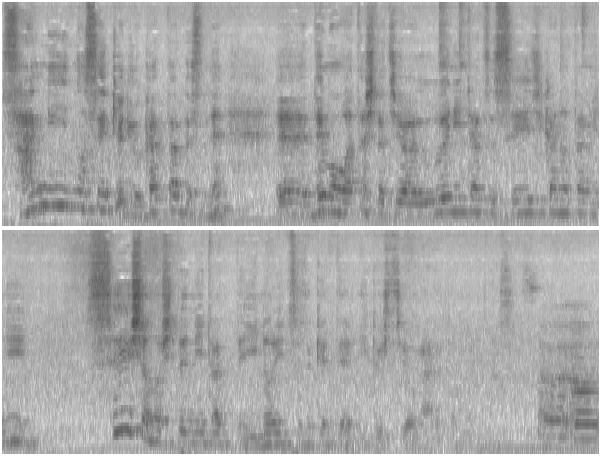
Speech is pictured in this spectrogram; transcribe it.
参議院の選挙に受かったんですね。えーでも私たちは上に立つ政治家のために聖書の視点に立って祈り続けていく必要があると思います。So um,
